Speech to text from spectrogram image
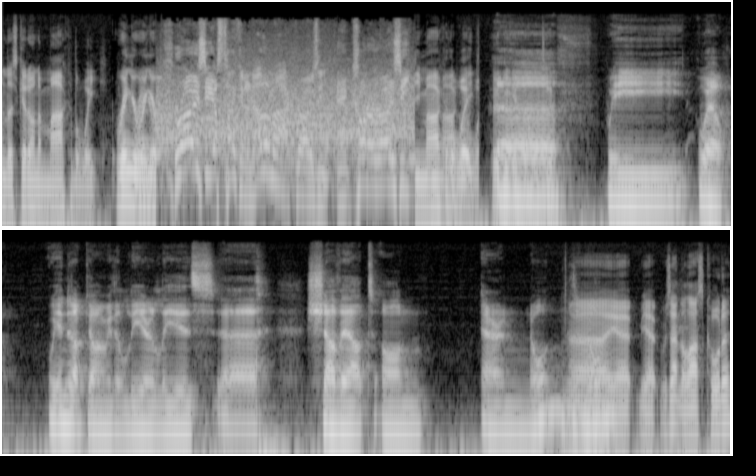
Let's get on to mark of the week. Ringer, ringer. Rosie has taken another mark, Rosie. And Connor Rosie. The mark, mark of the week. Who did we give that one to? Uh, we, well, we ended up going with Aliir Aliir's uh, shove out on Aaron Norton. Uh, Naughton? Yeah, yeah. Was that in the last quarter?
